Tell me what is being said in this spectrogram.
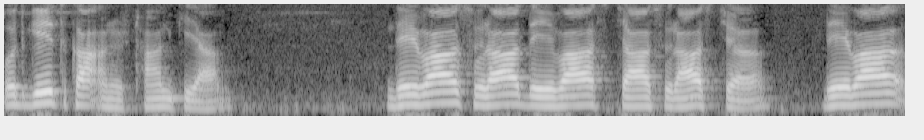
उद्गीत का अनुष्ठान किया। देवासुरा देवाश्चासुराश्च देवा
